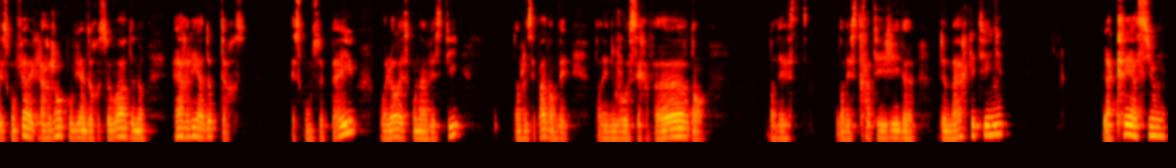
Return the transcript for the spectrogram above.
Qu'est-ce qu'on fait avec l'argent qu'on vient de recevoir de nos early adopters? Est-ce qu'on se paye ou alors est-ce qu'on investit dans, je ne sais pas, dans des, dans des nouveaux serveurs, dans, dans des dans des stratégies de, de marketing, la création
